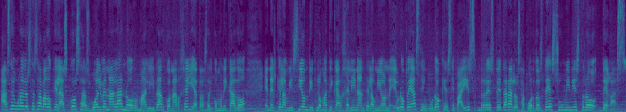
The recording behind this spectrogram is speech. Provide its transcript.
ha asegurado este sábado que las cosas vuelven a la normalidad con Argelia tras el comunicado en el que la misión diplomática argelina ante la Unión Europea aseguró que ese país respetará los acuerdos de suministro de gas.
